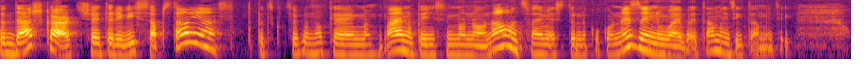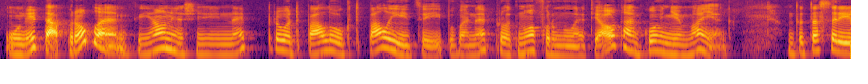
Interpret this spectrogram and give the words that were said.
tad dažkārt šeit arī viss apstājās. Tāpēc, ka cilvēki, nu, okay, vai nu pieņemsim, man nav naudas, vai es tur neko nezinu, vai, vai tā līdzīgi, tā līdzīgi. Un ir tā problēma, ka jaunieši neprot palūgt palīdzību vai neprot noformulēt jautājumu, ko viņiem vajag. Un tas arī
